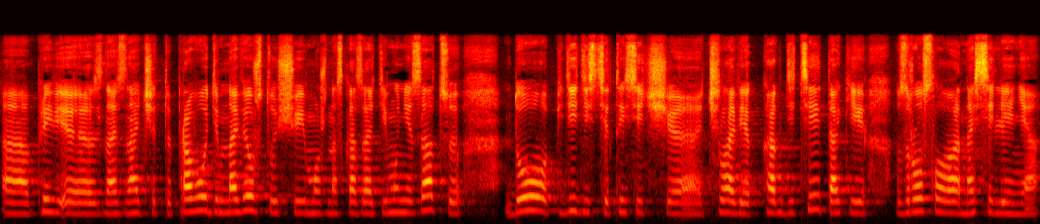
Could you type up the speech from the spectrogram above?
значит, значит, проводим наверстывающую, можно сказать, иммунизацию до 50 тысяч э, человек, как детей, так и взрослого населения.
